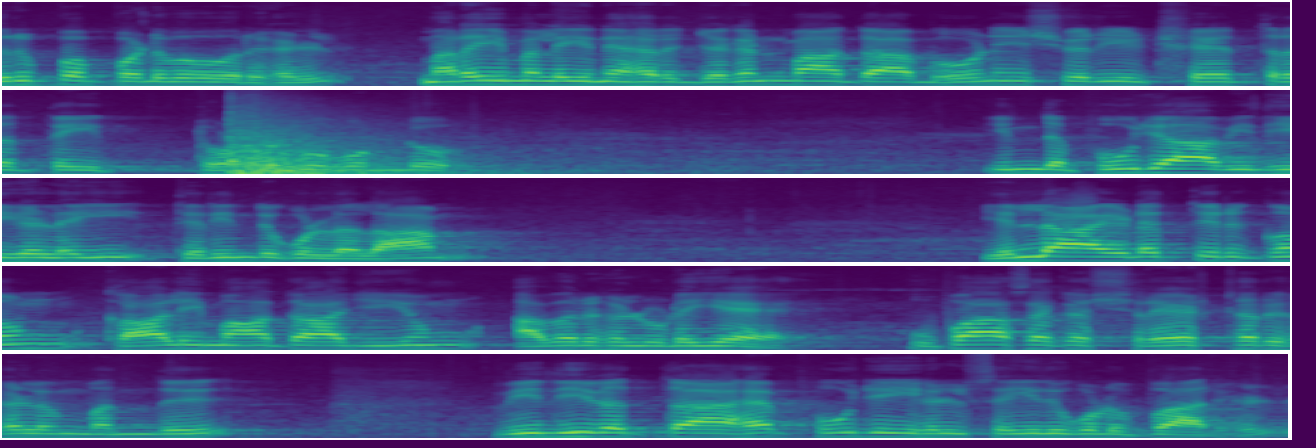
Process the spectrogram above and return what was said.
விருப்பப்படுபவர்கள் மறைமலை நகர் ஜெகன்மாதா புவனேஸ்வரி க்ஷேத்திரத்தை தொடர்பு கொண்டு இந்த பூஜா விதிகளை தெரிந்து கொள்ளலாம். எல்லா இடத்திற்கும் காளி மாதாஜியும் அவர்களுடைய உபாசக சிரேஷ்டர்களும் வந்து விதிவத்தாக பூஜைகள் செய்து கொடுப்பார்கள்.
